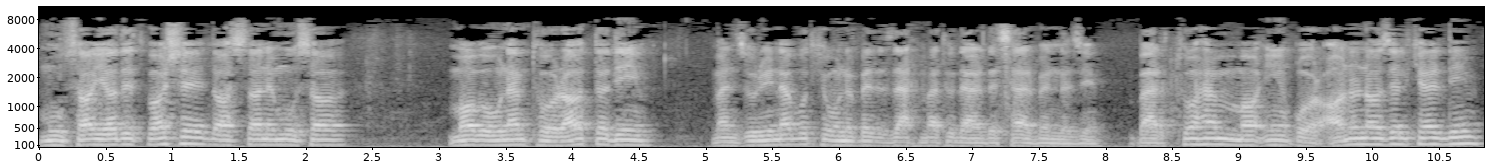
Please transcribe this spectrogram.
موسا یادت باشه داستان موسا ما به اونم تورات دادیم. منظوری نبود که اونو به زحمت و درد سر بندازیم. بر تو هم ما این قرآن رو نازل کردیم.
